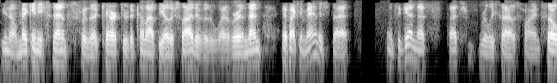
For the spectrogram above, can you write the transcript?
you know, make any sense for the character to come out the other side of it or whatever. And then if I can manage that, once again, that's that's really satisfying. So.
